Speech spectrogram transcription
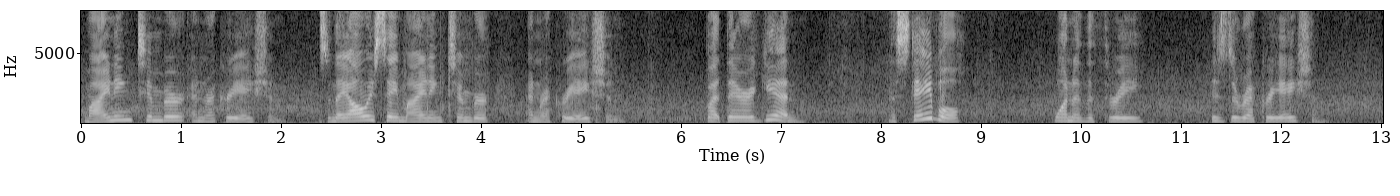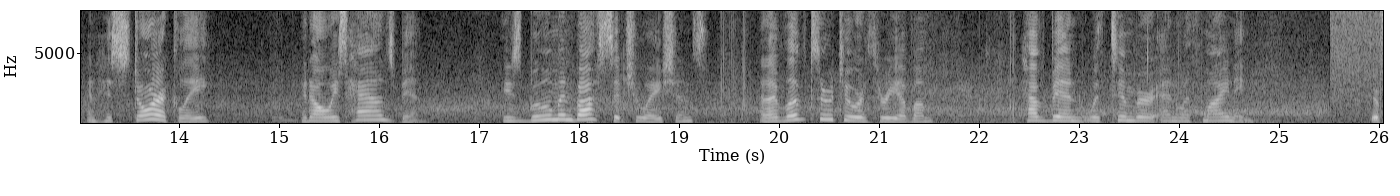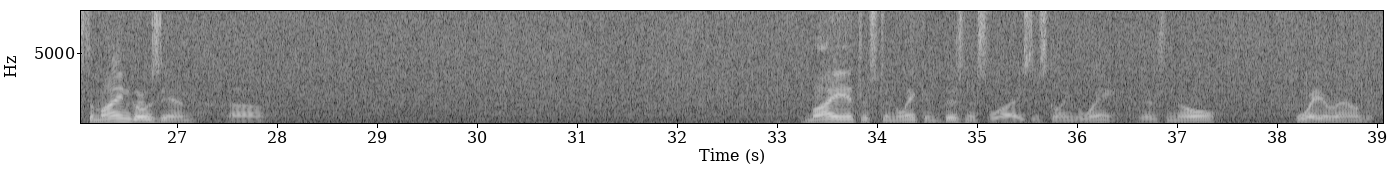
mining, timber, and recreation. And they always say mining, timber, and recreation. But there again, the stable, one of the three, is the recreation. And historically, it always has been. These boom and bust situations, and I've lived through two or three of them, have been with timber and with mining. If the mine goes in, uh, my interest in Lincoln business-wise is going to wane. There's no way around it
